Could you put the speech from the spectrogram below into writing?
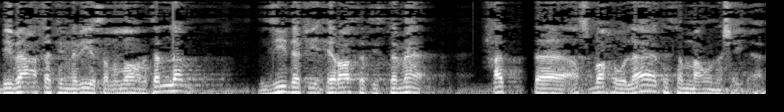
ببعثة النبي صلى الله عليه وسلم زيد في حراسة السماء حتى أصبحوا لا يتسمعون شيئا.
